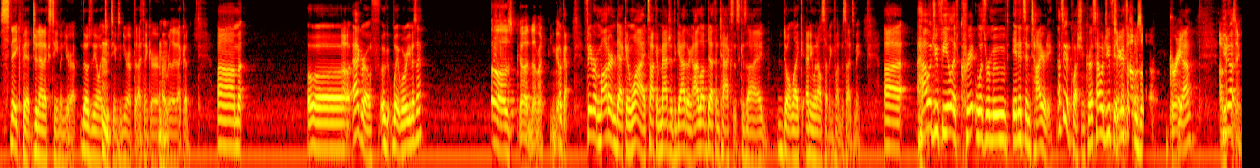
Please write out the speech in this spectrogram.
Snake Pit Genetics team in Europe. Those are the only two teams in Europe that I think are, are really that good. Um, uh, aggro. Okay, Wait, what were you gonna say? Oh, was, uh, never mind. You can go. Okay. Favorite modern deck and why? Talking Magic the Gathering. I love Death and Taxes because I don't like anyone else having fun besides me. Uh, how would you feel if crit was removed in its entirety? That's a good question, Chris. How would you feel? Two thumbs up. Great. Yeah. You know, Amazing.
